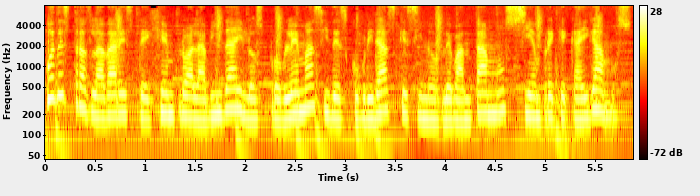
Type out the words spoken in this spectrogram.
Puedes trasladar este ejemplo a la vida y los problemas y descubrirás que si nos levantamos siempre que caigamos,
